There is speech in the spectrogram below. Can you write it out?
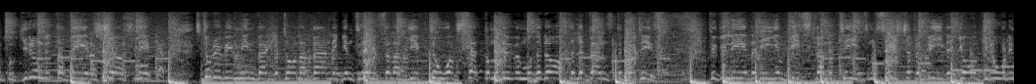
Vänder på grund utav era könslekar. Står du vid min väg betalar vänligen trängselavgift oavsett om du är moderat eller vänsterpartist. För vi lever i en visslande tid som svischar förbi där jag gror i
